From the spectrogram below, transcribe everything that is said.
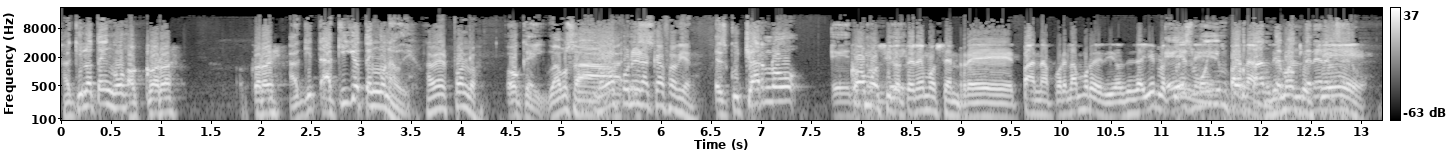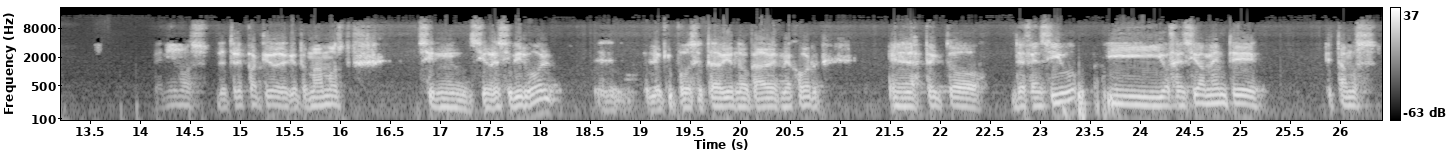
Aquí lo tengo. Aquí, aquí yo tengo un audio. A ver, ponlo. Ok, vamos a... Lo voy a poner es- acá, Fabián. Escucharlo. en Como donde- si lo tenemos en red, pana, por el amor de Dios. Desde ayer lo Es muy pana, importante mantener el cero. Venimos de tres partidos de que tomamos sin, sin recibir gol. El, el equipo se está viendo cada vez mejor en el aspecto defensivo y ofensivamente estamos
